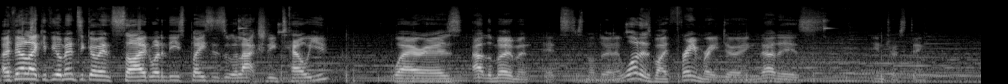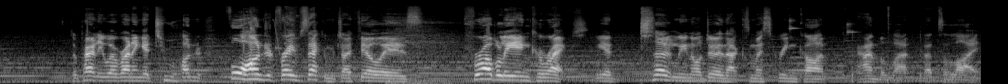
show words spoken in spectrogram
I feel like if you're meant to go inside one of these places, it will actually tell you. Whereas at the moment, it's just not doing it. What is my frame rate doing? That is interesting. So apparently we're running at 200, 400 frames a second, which I feel is probably incorrect. We are totally not doing that because my screen can't handle that. That's a lie.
